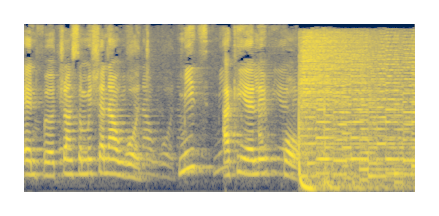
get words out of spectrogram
and for your transformational word. Meet Akinyele Paul.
